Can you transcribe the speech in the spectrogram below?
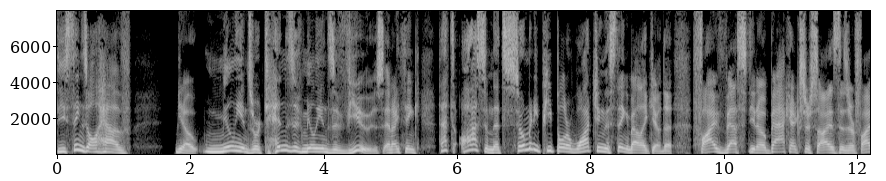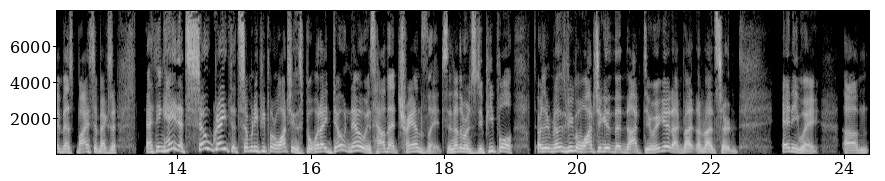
These things all have you know, millions or tens of millions of views. And I think that's awesome that so many people are watching this thing about like, you know, the five best, you know, back exercises or five best bicep exercises. I think, hey, that's so great that so many people are watching this. But what I don't know is how that translates. In other words, do people, are there millions of people watching it and not doing it? I'm not, I'm not certain. Anyway, um,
